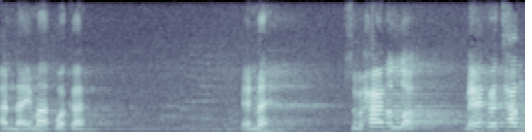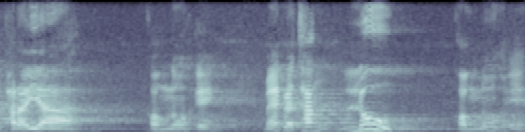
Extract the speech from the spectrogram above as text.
อันไหนมากกว่ากัน เห็นไหมสุบฮานัลลอฮ์แม้กระทั่งภรรยาของนูห์เอง แม้กระทั่งลูกของนูห์เอง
